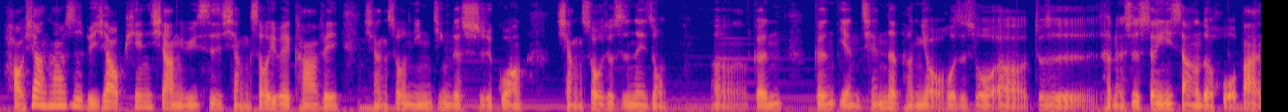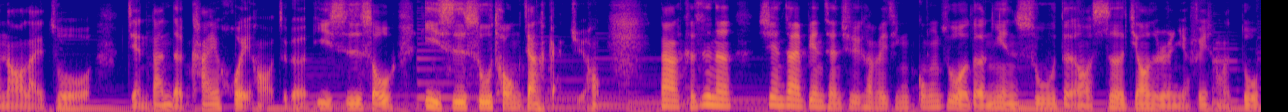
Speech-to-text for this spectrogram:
好像它是比较偏向于是享受一杯咖啡，享受宁静的时光，享受就是那种呃跟跟眼前的朋友，或是说呃就是可能是生意上的伙伴，然后来做。简单的开会哈，这个意思收意思疏通这样的感觉哈。那可是呢，现在变成去咖啡厅工作的、念书的哦，社交的人也非常的多。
